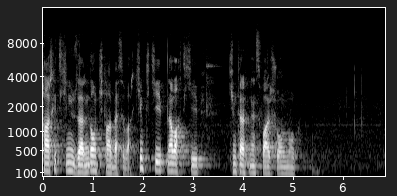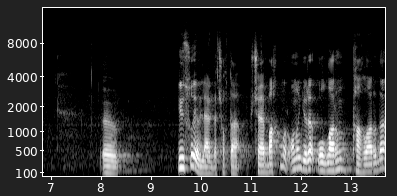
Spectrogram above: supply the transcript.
tarixi tikilinin üzərində onun kitabəsi var. Kim tikib, nə vaxt tikib, kim tərəfindən sifariş olunub. İlsu evləri də çox da küçəyə baxmır. Ona görə onların tağları da,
